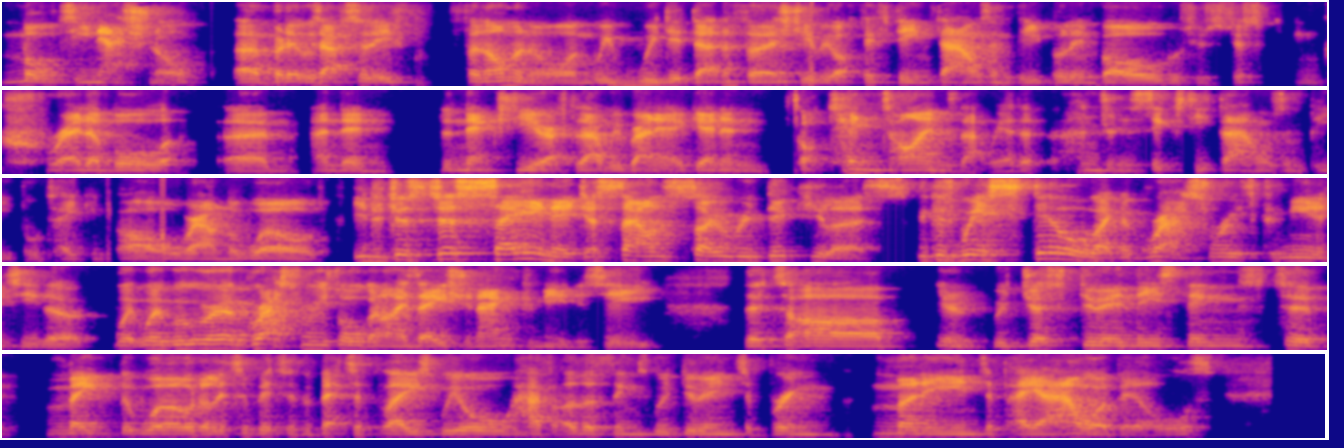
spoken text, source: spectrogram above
multinational. Uh, but it was absolutely phenomenal, and we we did that the first year. We got fifteen thousand people involved, which was just incredible. Um, and then the next year after that, we ran it again and got 10 times that. We had 160,000 people taking part all around the world. You know, just, just saying it just sounds so ridiculous because we're still like a grassroots community that we're, we're a grassroots organization and community that are, you know, we're just doing these things to make the world a little bit of a better place. We all have other things we're doing to bring money in to pay our bills.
